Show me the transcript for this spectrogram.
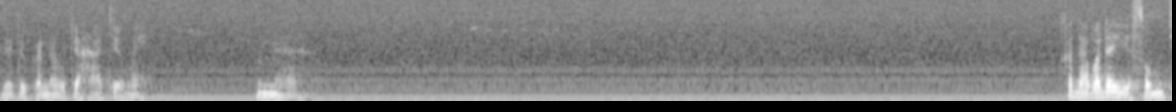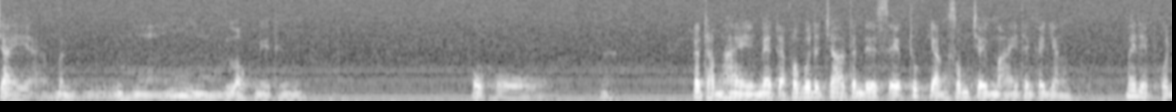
เดี๋ยวดูกันนะว่าจะหาเจอไหมนะ ขนาดว่าได้สมใจอะ มันโลกนี้ถึง โอ้โหก็ทำให้แม้แต่พระพุทธเจ้าท่านเดเสพทุกอย่างสมใจหมายท่านก็ยังไม่ได้พ้น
